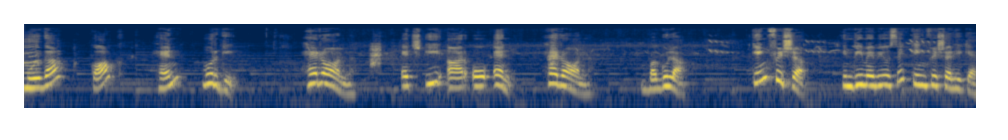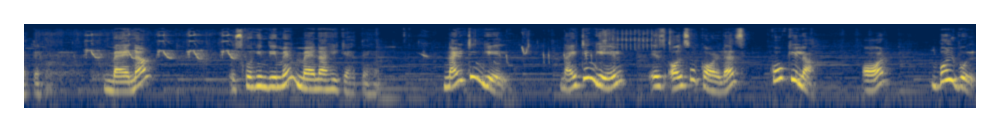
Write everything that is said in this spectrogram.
मुर्गा कॉक हेन मुर्गी heron H E R O N heron बगुला किंगफिशर हिंदी में भी उसे किंगफिशर ही कहते हैं। मैना, उसको हिंदी में मैना ही कहते हैं। nightingale. Nightingale is also called as kokila or bulbul.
